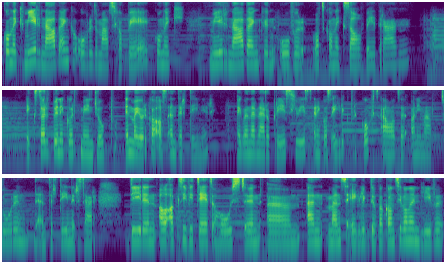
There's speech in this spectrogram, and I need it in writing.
kon ik meer nadenken over de maatschappij, kon ik meer nadenken over wat kan ik zelf bijdragen. Ik start binnenkort mijn job in Mallorca als entertainer. Ik ben daar naar op reis geweest en ik was eigenlijk verkocht aan wat de animatoren, de entertainers daar deden, alle activiteiten hosten um, en mensen eigenlijk de vakantie van hun leven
